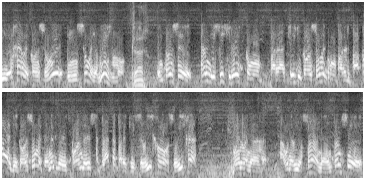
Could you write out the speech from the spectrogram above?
Y dejar de consumir insume lo mismo. Claro. Entonces, tan difícil es como para aquel que consume como para el papá que consume tener que disponer de esa plata para que su hijo o su hija vuelvan a, a una vida sana. Entonces,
